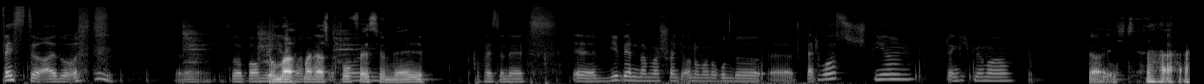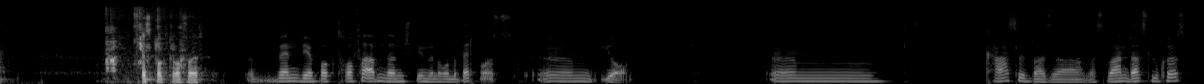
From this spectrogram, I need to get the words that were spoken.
Beste, also. äh, so, bauen wir So macht man das professionell. professionell. Äh, wir werden dann wahrscheinlich auch nochmal eine Runde äh, Bad Wars spielen, denke ich mir mal. Ja, echt. Wer Bock drauf hat. Wenn wir Bock drauf haben, dann spielen wir eine Runde Bad Wars. Ähm, ja. Ähm, Castle Bazaar. Was war denn das, Lukas?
